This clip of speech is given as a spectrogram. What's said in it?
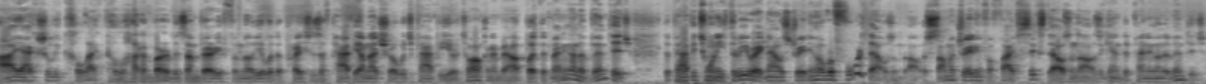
I actually collect a lot of bourbons. I'm very familiar with the prices of Pappy. I'm not sure which Pappy you're talking about, but depending on the vintage, the Pappy 23 right now is trading over $4,000. Some are trading for five, $6,000, again, depending on the vintage.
